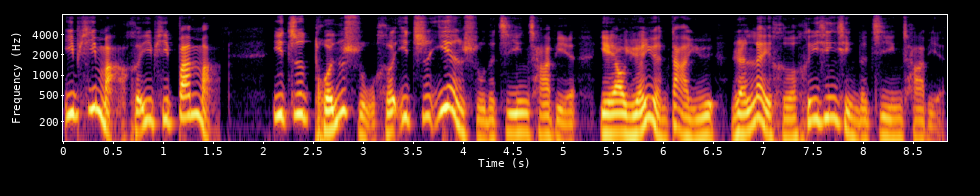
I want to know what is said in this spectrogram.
一匹马和一匹斑马，一只豚鼠和一只鼹鼠的基因差别，也要远远大于人类和黑猩猩的基因差别。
